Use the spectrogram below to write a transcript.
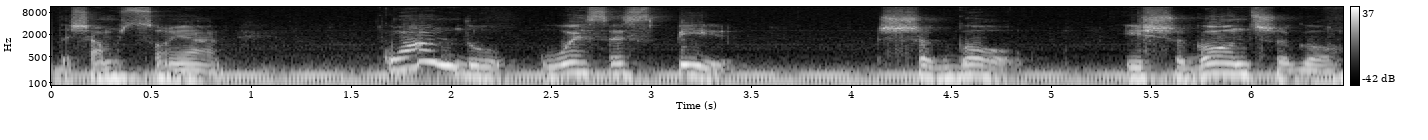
Deixamos de sonhar. Quando o SSP chegou e chegou onde chegou,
